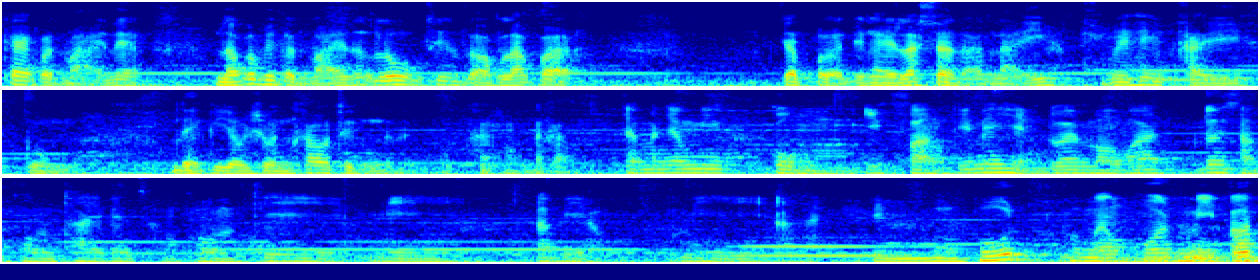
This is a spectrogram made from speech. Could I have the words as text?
แก้กฎหมายเนี่ย เราก็มีกฎหมายลูกที่รองรับว่า จะเปิดยังไงลักษณะไหน ไม่ให้ใครกลุ่ม เด็กเยาวชนเข้าถึงนะครับ แต่มันยังมีกลุ่มอีกฝั่งที่ไม่เห็นด้วยมองว่าด้วยสังคมไทยเป็นสังคมที่มีระเบียบมีอะไรเป็นเมืองพุทธเมืองพุทธมีพุทธ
